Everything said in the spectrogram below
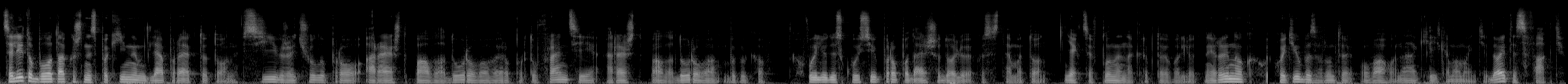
Це літо було також неспокійним для проекту Тон. Всі вже чули про арешт Павла Дурова в аеропорту Франції. Арешт Павла Дурова викликав хвилю дискусії про подальшу долю екосистеми тон. Як це вплине на криптовалютний ринок? Хотів би звернути увагу на кілька моментів. Давайте з фактів.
